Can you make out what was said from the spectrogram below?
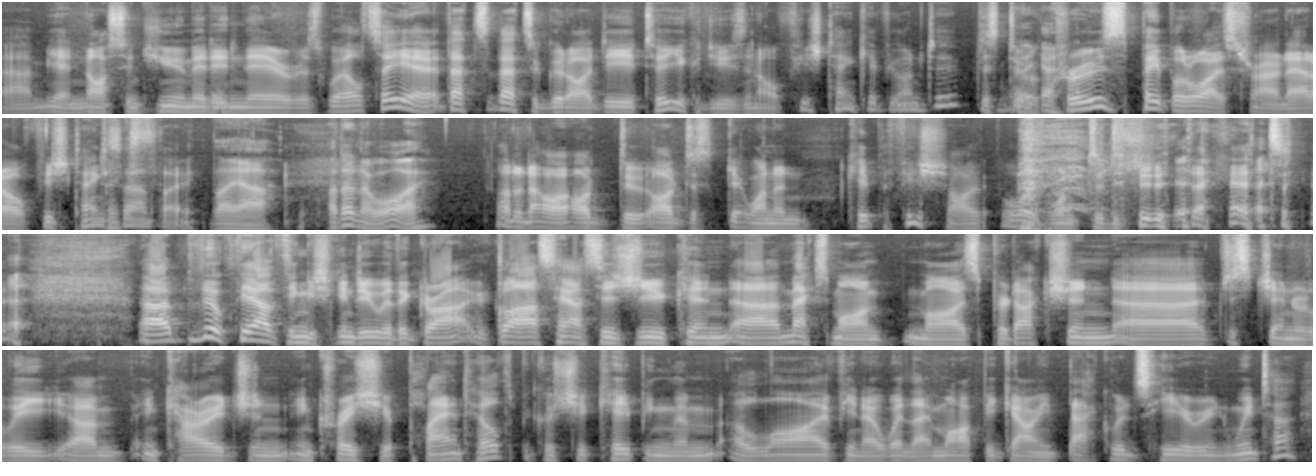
um, yeah nice and humid in there as well. So yeah, that's that's a good idea too. You could use an old fish tank if you want to. Just do a cruise. People are always throwing out old fish tanks, aren't they? They are. I don't know why. I don't know. I'd do. I'd just get one and keep the fish. I always want to do that. uh, look, the other things you can do with a gra- glass house is you can uh, maximise production. Uh, just generally um, encourage and increase your plant health because you're keeping them alive. You know when they might be going backwards here in winter.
